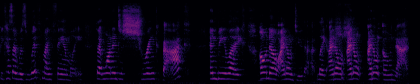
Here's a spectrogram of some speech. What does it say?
because i was with my family that wanted to shrink back and be like oh no i don't do that. Like i don't i don't i don't own that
